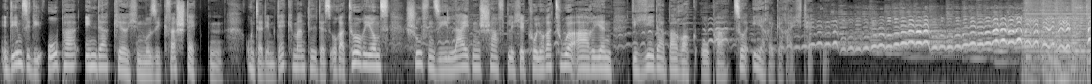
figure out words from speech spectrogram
indem sie die Oper in der Kirchenmusik versteckten. Unter dem Deckmantel des Oratoriums schufen sie leidenschaftliche Koloraturarien Arien, die jeder Barockoper zur Ehre gereicht hätten.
